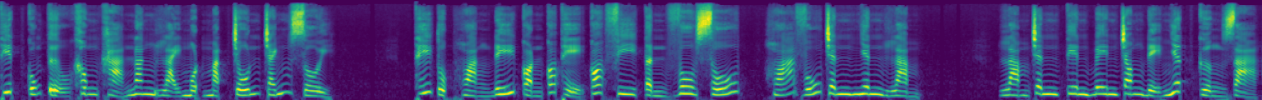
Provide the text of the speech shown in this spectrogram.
Thiết cũng tự không khả năng lại một mặt trốn tránh rồi. Thế tục hoàng đế còn có thể có phi tần vô số, hóa vũ chân nhân làm. Làm chân tiên bên trong đệ nhất cường giả.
